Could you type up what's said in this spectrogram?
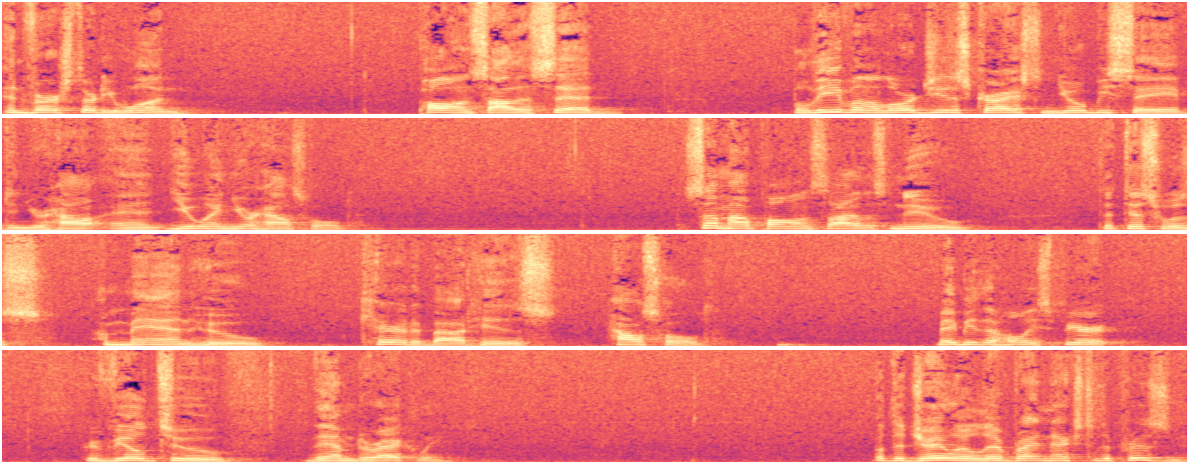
In verse 31, Paul and Silas said, Believe on the Lord Jesus Christ and you'll be saved, and, your and you and your household. Somehow, Paul and Silas knew that this was a man who cared about his household. Maybe the Holy Spirit revealed to them directly. But the jailer lived right next to the prison.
